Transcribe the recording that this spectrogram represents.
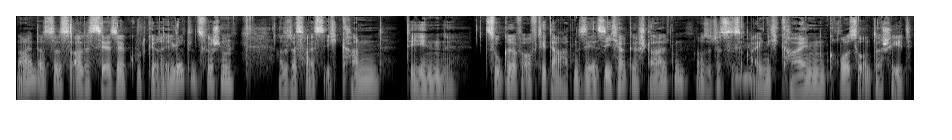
Nein, das ist alles sehr, sehr gut geregelt inzwischen. Also das heißt, ich kann den Zugriff auf die Daten sehr sicher gestalten. Also das ist mhm. eigentlich kein großer Unterschied,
